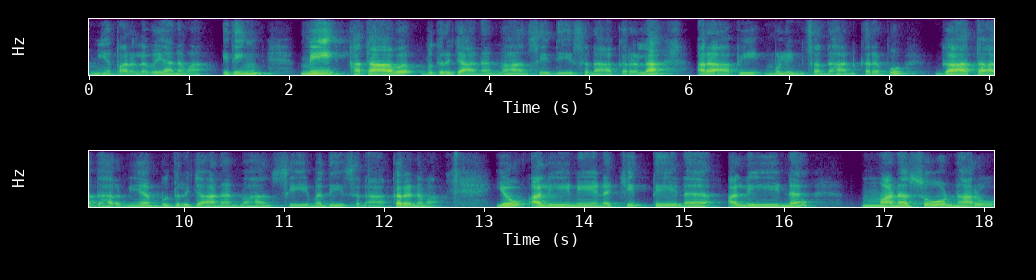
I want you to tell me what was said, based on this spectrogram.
මිය පරලව යනවා. ඉතින් මේ කතාව බුදුරජාණන් වහන්සේ දේශනා කරලා අර අපි මුලින් සඳහන් කරපු ගාථා ධර්මය බුදුරජාණන් වහන්සේම දේශනා කරනවා. යෝ අලීනේන චිත්තේන අලීන මනසෝ නරෝ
